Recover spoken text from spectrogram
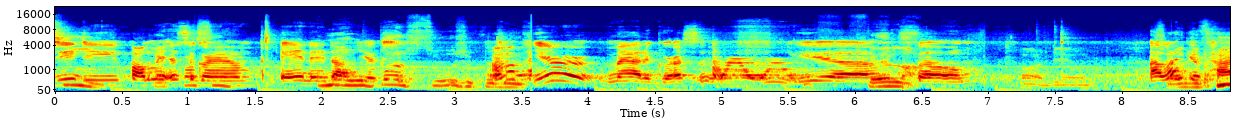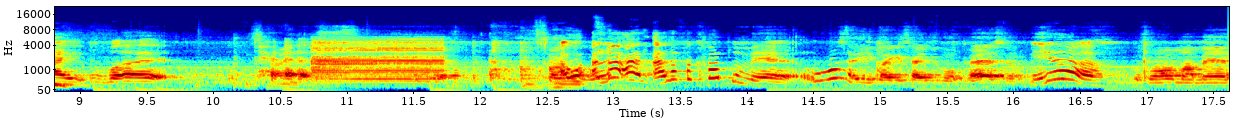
GG, follow me on Instagram and then Now, Dr. Yoshi. pass. What's your problem? You're mad aggressive. Yeah. So Oh, damn. I like his height, but pass. I, wa- no, I, I love a compliment. What? Say like it's how you gonna pass him. Yeah. What's wrong with my man?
